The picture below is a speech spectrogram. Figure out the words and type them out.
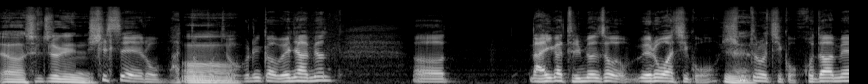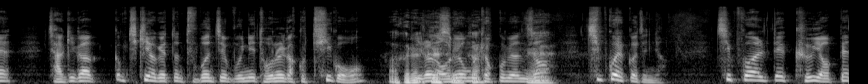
어, 실질적인 실세로 봤던 어. 거죠. 그러니까 왜냐하면 어 나이가 들면서 외로워지고 예. 힘들어지고 그다음에 자기가 끔찍히 여겼던 두 번째 부인이 돈을 갖고 튀고 아, 그래- 이런 그랬습니까? 어려움을 겪으면서 예. 칩거했거든요. 칩거할 때 그 옆에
